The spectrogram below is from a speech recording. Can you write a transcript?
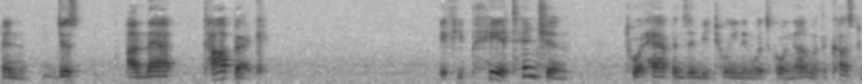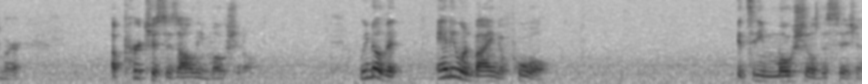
And just on that topic, if you pay attention to what happens in between and what's going on with the customer, a purchase is all emotional. We know that anyone buying a pool, it's an emotional decision.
